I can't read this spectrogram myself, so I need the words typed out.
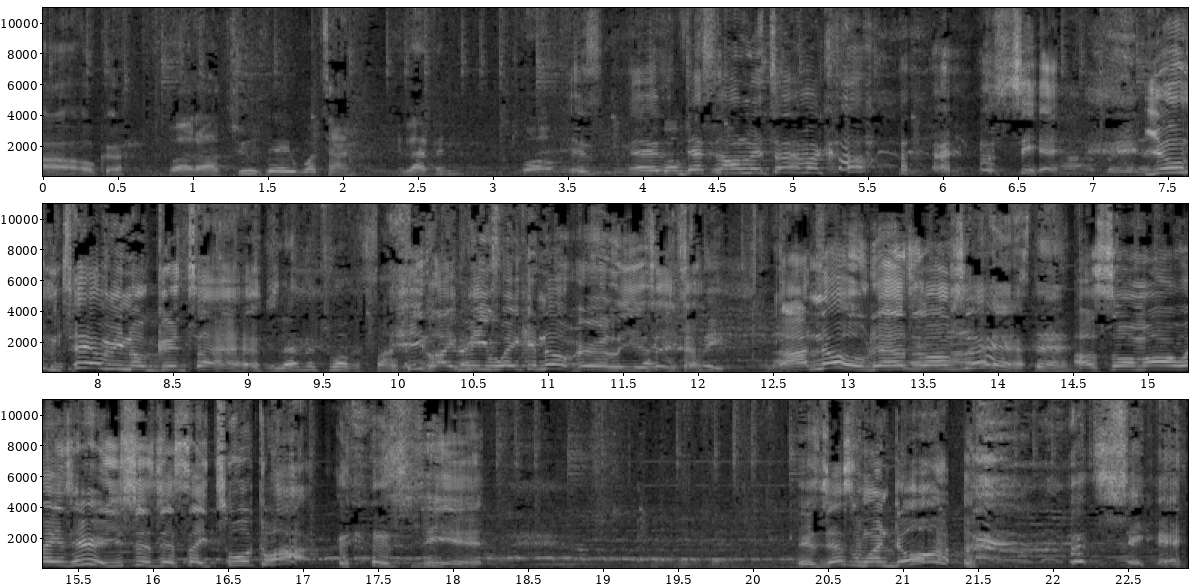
Oh, okay. But uh, Tuesday, what time? 11, 12? It's, uh, that's the only time I call. Shit. you don't tell me no good times. 11, 12 is fine. He like me waking up early as hell. sleep. I know, that's what I'm I saying. understand. I saw him always here. You should just say 2 o'clock. Shit. It's just one door. Shit.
